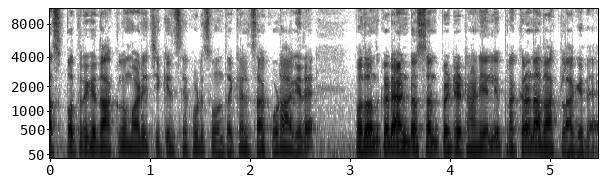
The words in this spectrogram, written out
ಆಸ್ಪತ್ರೆಗೆ ದಾಖಲು ಮಾಡಿ ಚಿಕಿತ್ಸೆ ಕೊಡಿಸುವಂಥ ಕೆಲಸ ಕೂಡ ಆಗಿದೆ. ಮತ್ತೊಂದು ಕಡೆ ಅಂಡರ್ಸನ್ ಪೇಟೆ ಠಾಣೆಯಲ್ಲಿ ಪ್ರಕರಣ ದಾಖಲಾಗಿದೆ.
